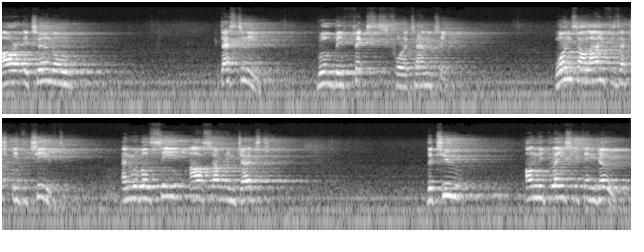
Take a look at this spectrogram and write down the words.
our eternal destiny will be fixed for eternity. Once our life is achieved, and we will see our sovereign judged. The two only place we can go,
